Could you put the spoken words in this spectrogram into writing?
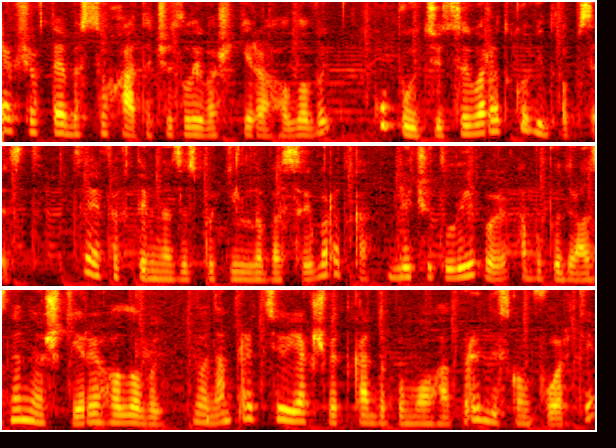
Якщо в тебе суха та чутлива шкіра голови, купуй цю сиворотку від Obsessed. Це ефективна заспокійлива сиворотка для чутливої або подразненої шкіри голови. Вона працює як швидка допомога при дискомфорті,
